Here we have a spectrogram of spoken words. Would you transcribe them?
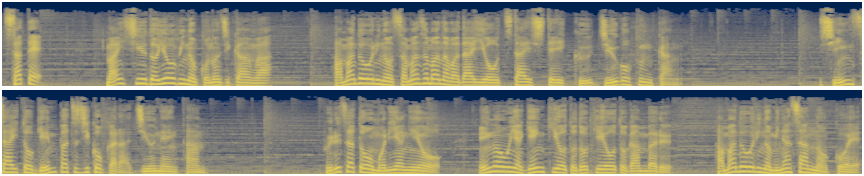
さて毎週土曜日のこの時間は浜通りのさまざまな話題をお伝えしていく15分間。震災と原発事故から10年半。ふるさとを盛り上げよう笑顔や元気を届けようと頑張る浜通りの皆さんの声。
